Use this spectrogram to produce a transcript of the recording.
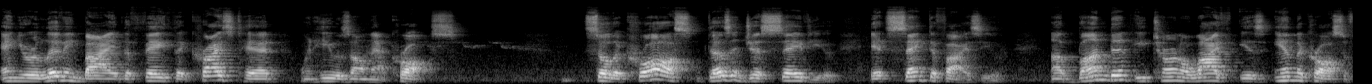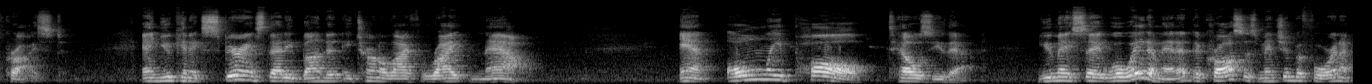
And you're living by the faith that Christ had when he was on that cross. So the cross doesn't just save you, it sanctifies you. Abundant eternal life is in the cross of Christ. And you can experience that abundant eternal life right now. And only Paul tells you that. You may say, well, wait a minute, the cross is mentioned before, and I,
